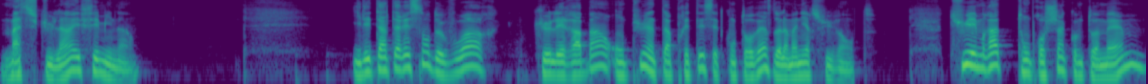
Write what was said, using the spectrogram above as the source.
masculin et féminin. Il est intéressant de voir que les rabbins ont pu interpréter cette controverse de la manière suivante. Tu aimeras ton prochain comme toi-même,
